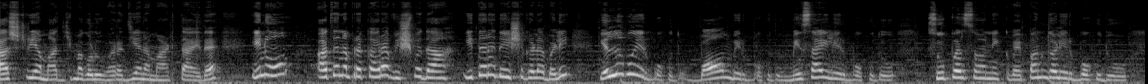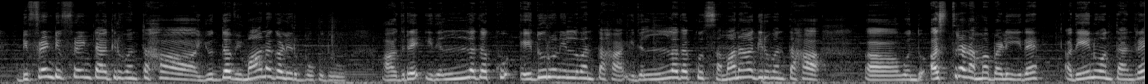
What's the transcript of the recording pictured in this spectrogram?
ರಾಷ್ಟ್ರೀಯ ಮಾಧ್ಯಮಗಳು ವರದಿಯನ್ನು ಮಾಡ್ತಾ ಇದೆ. ಇನ್ನು ಆತನ ಪ್ರಕಾರ ವಿಶ್ವದ ಇತರ ದೇಶಗಳ ಬಳಿ ಎಲ್ಲವೂ ಇರಬಹುದು. ಬಾಂಬ್ ಇರಬಹುದು, ಮಿಸೈಲ್ ಇರಬಹುದು ಸೂಪರ್ಸಾನಿಕ್ ವೆಪನ್ಗಳಿರಬಹುದು ಡಿಫ್ರೆಂಟ್ ಡಿಫ್ರೆಂಟ್ ಆಗಿರುವಂತಹ ಯುದ್ಧ ವಿಮಾನಗಳಿರಬಹುದು. ಆದರೆ ಇದೆಲ್ಲದಕ್ಕೂ ಎದುರು ನಿಲ್ಲುವಂತಹ, ಇದೆಲ್ಲದಕ್ಕೂ ಸಮನಾಗಿರುವಂತಹ ಒಂದು ಅಸ್ತ್ರ ನಮ್ಮ ಬಳಿ ಇದೆ. ಅದೇನು ಅಂತ ಅಂದರೆ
